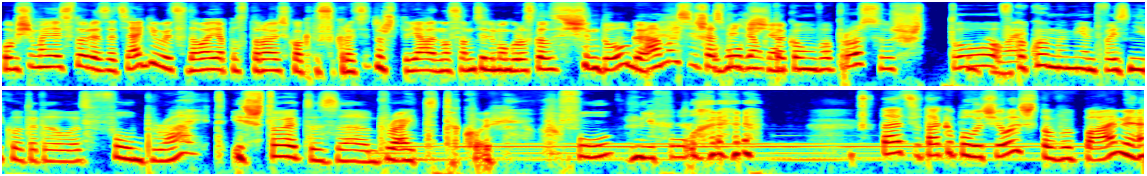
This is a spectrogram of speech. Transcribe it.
В общем, моя история затягивается. Давай я постараюсь как-то сократить, потому что я на самом деле могу рассказывать очень долго. А мы сейчас перейдем к такому вопросу, что что, в какой момент возник вот это вот full bright, и что это за bright такой? Full, не full? Кстати, так и получилось, что в ИПАМе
